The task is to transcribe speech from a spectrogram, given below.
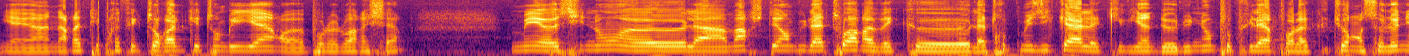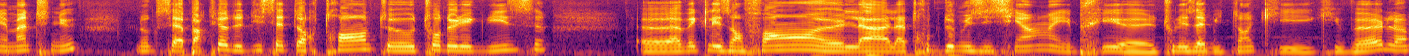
Il y a un arrêté préfectoral qui est tombé hier pour le Loir-et-Cher. Mais euh, sinon, euh, la marche déambulatoire avec euh, la troupe musicale qui vient de l'Union populaire pour la culture en Sologne est maintenue. Donc c'est à partir de 17h30 euh, autour de l'église. avec les enfants, la, troupe de musiciens et puis tous les habitants qui veulent.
